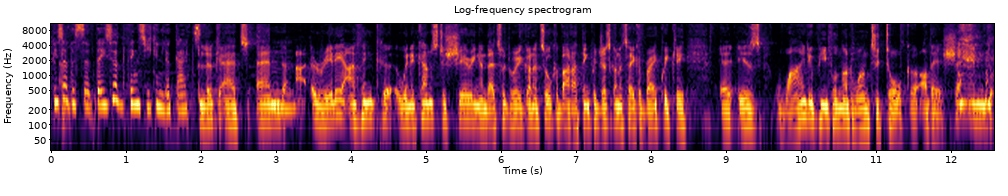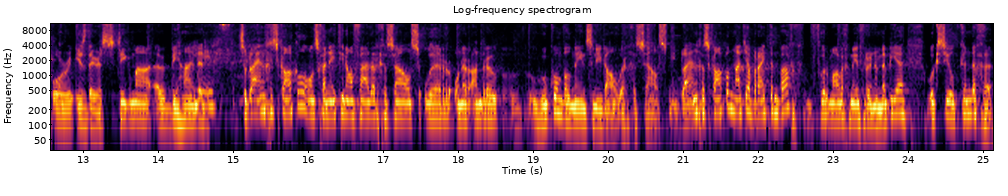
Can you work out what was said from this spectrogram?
These are the these are the things you can look at. Look at and mm. uh, really i think uh, when it comes to sharing and that's what we're going to talk about i think we're just going to take a break quickly uh, is why do people not want to talk? Are they ashamed or is there a stigma uh, behind yes. it so bly ingeskakel ons gaan net hierna verder gesels oor onder andere hoekom wil mense nie daaroor gesels nie? Bly ingeskakel Natja Breitenberg voormalige mevrou in Namibië ook sielkundige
